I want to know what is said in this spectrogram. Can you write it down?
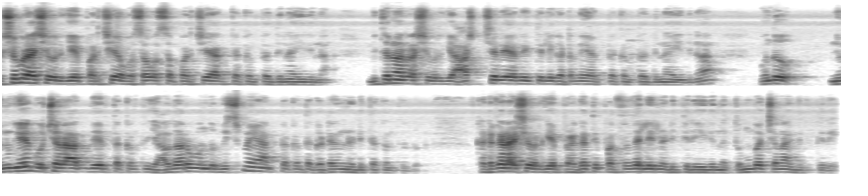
ವೃಷಭ ರಾಶಿಯವರಿಗೆ ಪರಿಚಯ, ಹೊಸ ಹೊಸ ಪರಿಚಯ ಆಗ್ತಕ್ಕಂಥ ದಿನ ಈ ದಿನ. ಮಿಥುನ ರಾಶಿಯವರಿಗೆ ಆಶ್ಚರ್ಯ ರೀತಿಯಲ್ಲಿ ಘಟನೆ ಆಗ್ತಕ್ಕಂಥ ದಿನ ಈ ದಿನ. ಒಂದು ನಿಮಗೆ ಗೋಚರ ಆಗದೇ ಇರತಕ್ಕಂಥ, ಯಾವುದಾದ್ರು ಒಂದು ವಿಸ್ಮಯ ಆಗ್ತಕ್ಕಂಥ ಘಟನೆ ನಡೀತಕ್ಕಂಥದ್ದು. ಕಟಕ ರಾಶಿಯವರಿಗೆ ಪ್ರಗತಿ ಪಥದಲ್ಲಿ ನಡೀತೀರಿ, ಇದನ್ನು ತುಂಬ ಚೆನ್ನಾಗಿರ್ತೀರಿ.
